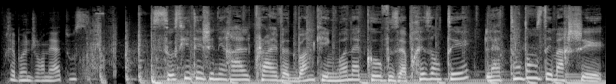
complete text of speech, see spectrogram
Très bonne journée à tous. Société Générale Private Banking Monaco vous a présenté la tendance des marchés.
